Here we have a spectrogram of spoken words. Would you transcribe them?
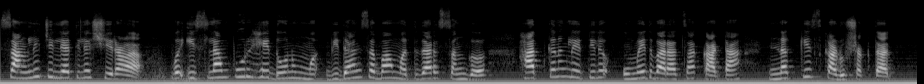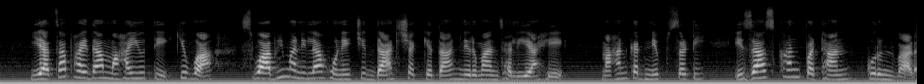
सांगली जिल्ह्यातील शिराळा व इस्लामपूर हे दोन म- विधानसभा मतदारसंघ हातकणंगलेतील उमेदवाराचा काटा नक्कीच काढू शकतात. याचा फायदा महायुती किंवा स्वाभिमानीला होण्याची दाट शक्यता निर्माण झाली आहे. महानकर न्यूजसाठी इजाज खान पठाण कुरुंदवाड.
